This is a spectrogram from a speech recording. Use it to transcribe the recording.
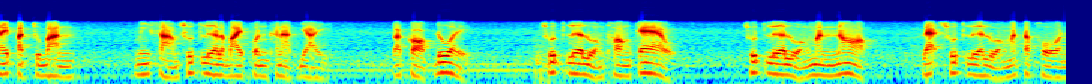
ในปัจจุบันมีสามชุดเรือระบายพลขนาดใหญ่ ประกอบด้วย ชุดเรือหลวงทองแก้ว ชุดเรือหลวงมันนอก และชุดเรือหลวงมัตตพล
